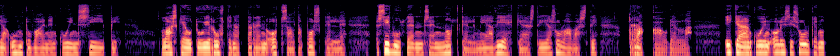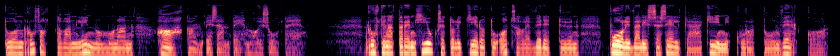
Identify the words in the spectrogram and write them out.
ja untuvainen kuin siipi, laskeutui ruhtinattaren otsalta poskelle, sivuten sen notkelmia viehkeästi ja sulavasti, rakkaudella, ikään kuin olisi sulkenut tuon rusottavan linnunmunan haahkan pesän pehmoisuuteen. Ruhtinattaren hiukset oli kiedottu otsalle vedettyyn, puolivälissä selkää kiinni kurottuun verkkoon.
